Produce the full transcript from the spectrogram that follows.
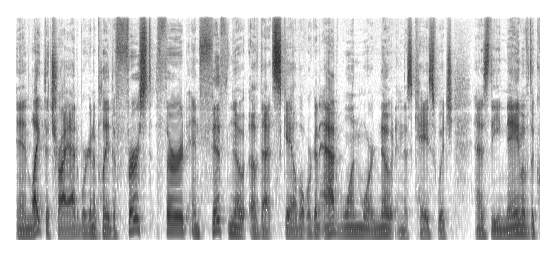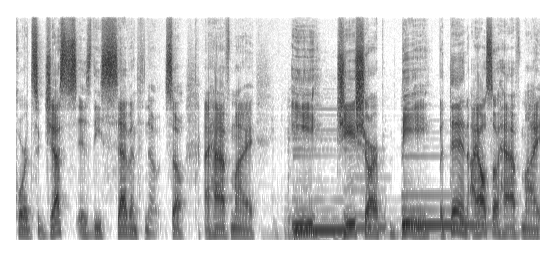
And like the triad, we're gonna play the first, third, and fifth note of that scale, but we're gonna add one more note in this case, which as the name of the chord suggests is the seventh note. So I have my E, G sharp, B, but then I also have my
